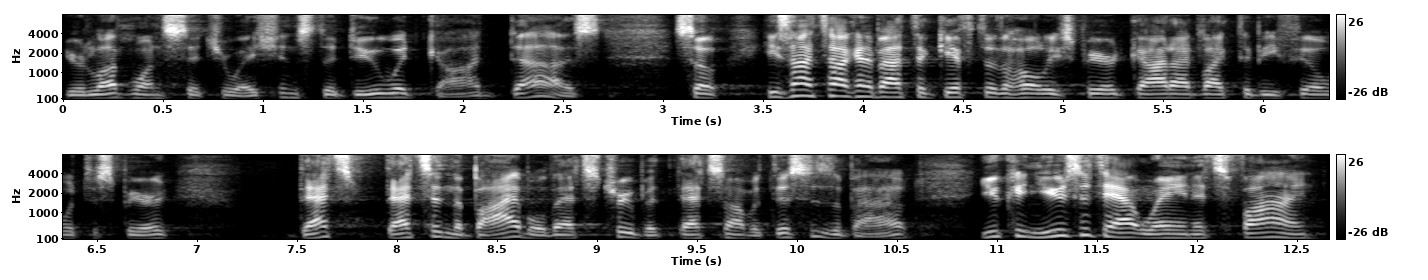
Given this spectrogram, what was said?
your loved one's situations, to do what God does. So he's not talking about the gift of the Holy Spirit. God, I'd like to be filled with the Spirit. That's, that's in the Bible, that's true, but that's not what this is about. You can use it that way and it's fine,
